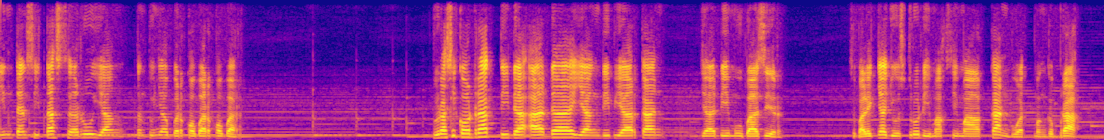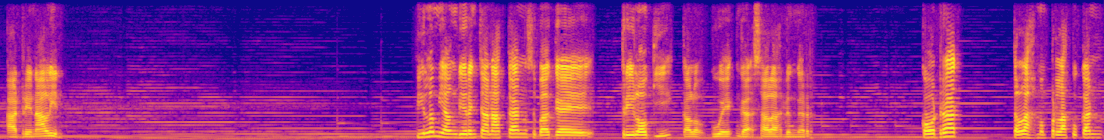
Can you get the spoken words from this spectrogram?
intensitas seru yang tentunya berkobar-kobar. Durasi kodrat tidak ada yang dibiarkan jadi mubazir. Sebaliknya justru dimaksimalkan buat menggebrak adrenalin. Film yang direncanakan sebagai trilogi, kalau gue nggak salah denger, Kodrat telah memperlakukan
